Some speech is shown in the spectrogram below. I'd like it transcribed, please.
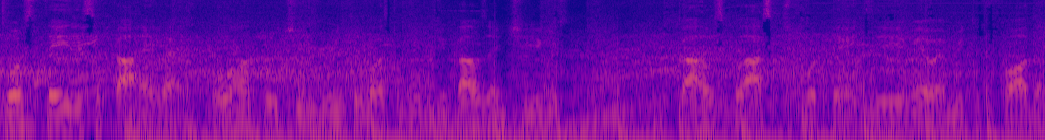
Gostei desse carro, hein, velho. Porra, curti muito. Gosto muito de carros antigos. Carros clássicos potentes. E, meu, é muito foda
